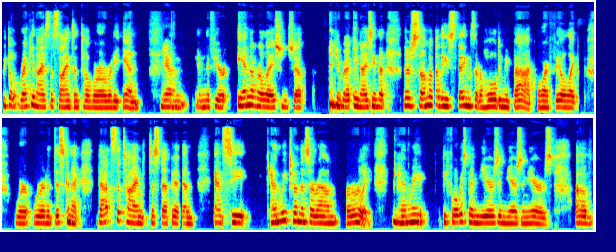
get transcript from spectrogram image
we don't recognize the signs until we're already in. Yeah. And and if you're in a relationship and you're recognizing that there's some of these things that are holding me back or i feel like we're we're in a disconnect that's the time to step in and see can we turn this around early? Mm-hmm. Can we, before we spend years and years and years of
